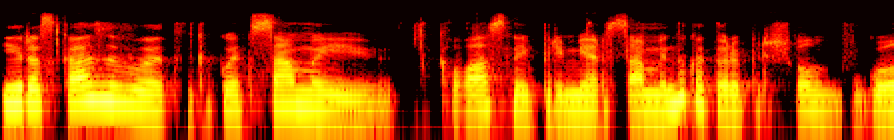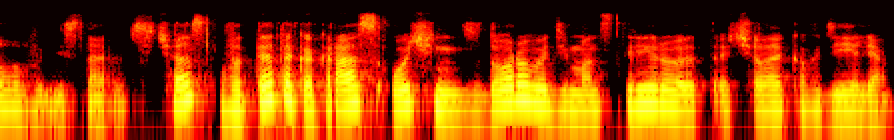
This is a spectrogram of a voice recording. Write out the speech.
и рассказывают какой-то самый классный пример, самый, ну, который пришел в голову, не знаю, сейчас. Вот это как раз очень здорово демонстрирует человека в деле,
